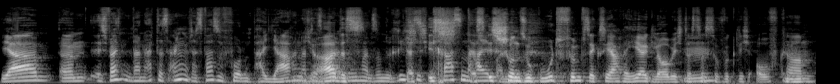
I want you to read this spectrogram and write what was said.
Ja, ähm, ich weiß nicht, wann hat das angefangen? Das war so vor ein paar Jahren, hat das, Ja, mal das, irgendwann so einen richtig das ist, krassen das Hype ist schon so gut fünf, sechs Jahre her, glaube ich, dass Mhm. das so wirklich aufkam.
